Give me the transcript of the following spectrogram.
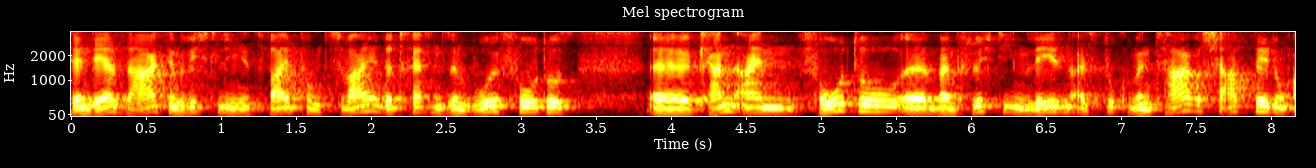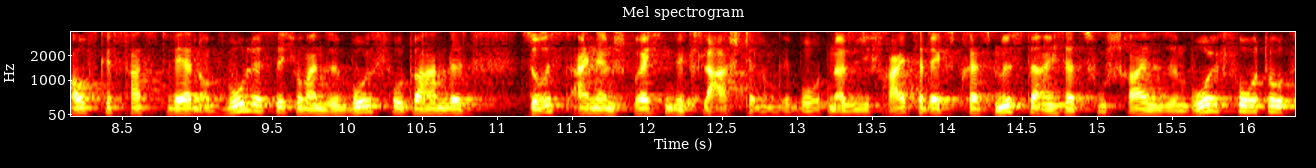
denn der sagt in Richtlinie 2.2 betreffend Symbolfotos, kann ein Foto äh, beim flüchtigen Lesen als dokumentarische Abbildung aufgefasst werden, obwohl es sich um ein Symbolfoto handelt, so ist eine entsprechende Klarstellung geboten. Also die Freizeitexpress müsste eigentlich dazu schreiben Symbolfoto,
